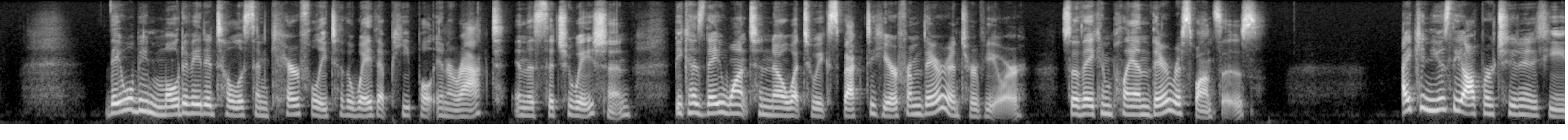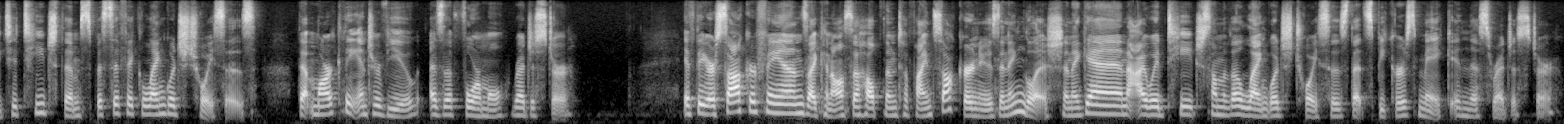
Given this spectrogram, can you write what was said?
They will be motivated to listen carefully to the way that people interact in this situation because they want to know what to expect to hear from their interviewer so they can plan their responses. I can use the opportunity to teach them specific language choices that mark the interview as a formal register. If they are soccer fans, I can also help them to find soccer news in English. And again, I would teach some of the language choices that speakers make in this register.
